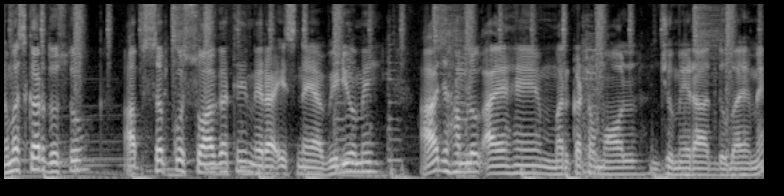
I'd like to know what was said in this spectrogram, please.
नमस्कार दोस्तों आप सबको स्वागत है मेरा इस नया वीडियो में। आज हम लोग आए हैं मरकटो मॉल जुमेरा दुबई में।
